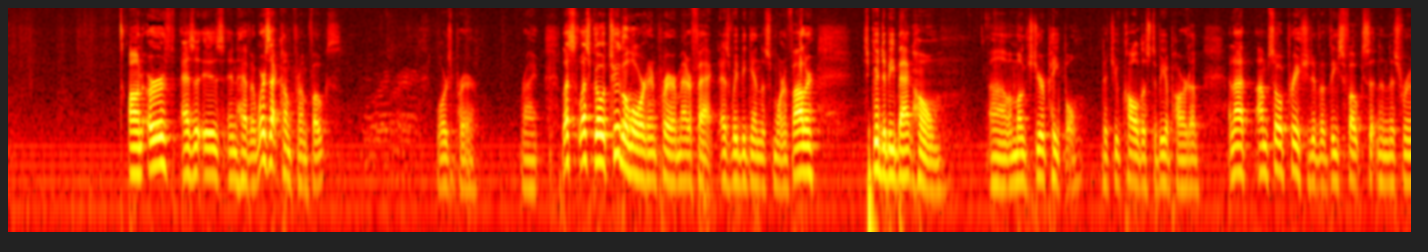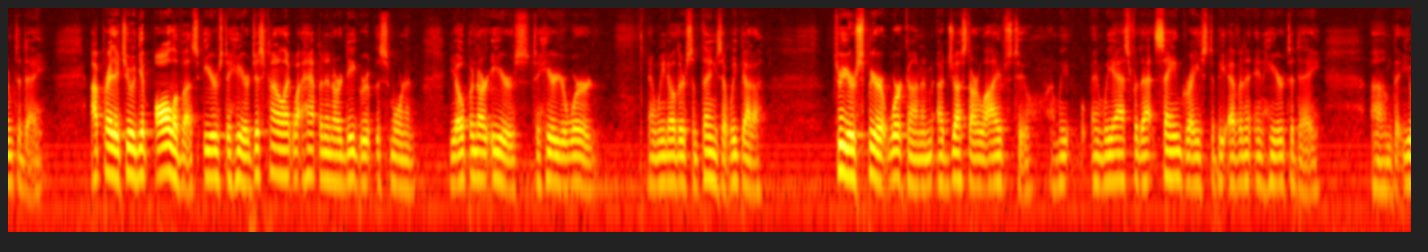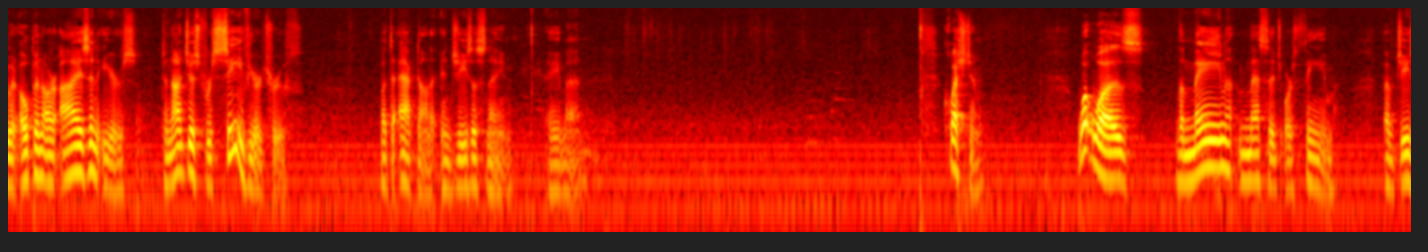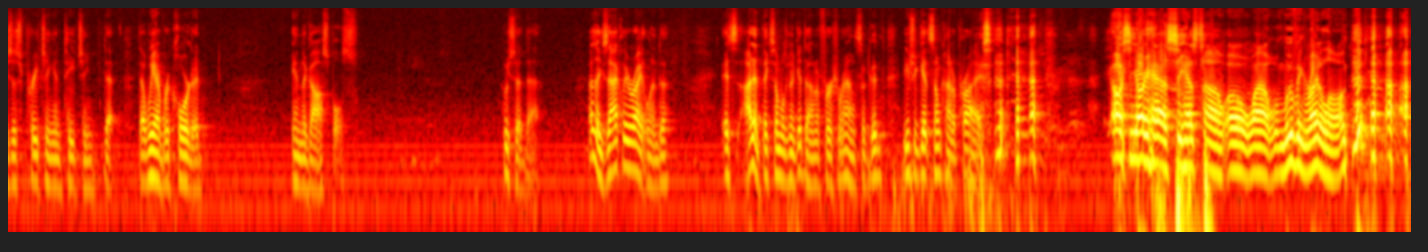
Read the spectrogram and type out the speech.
on earth as it is in heaven. Where's that come from, folks? Lord's Prayer. Right. Let's, let's go to the Lord in prayer, matter of fact, as we begin this morning. Father, it's good to be back home uh, amongst your people that you've called us to be a part of. And I, I'm so appreciative of these folks sitting in this room today. I pray that you would give all of us ears to hear, just kind of like what happened in our D group this morning. You opened our ears to hear your word. And we know there's some things that we've got to, through your Spirit, work on and adjust our lives to. And we, and we ask for that same grace to be evident in here today. Um, that you would open our eyes and ears to not just receive your truth, but to act on it. In Jesus' name, amen. Question What was the main message or theme of Jesus' preaching and teaching that, that we have recorded in the Gospels. Who said that? That's exactly right, Linda. It's, I didn't think someone was going to get that in the first round, so good. You should get some kind of prize. oh, she already has. She has Tom. Oh, wow. Well, moving right along.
